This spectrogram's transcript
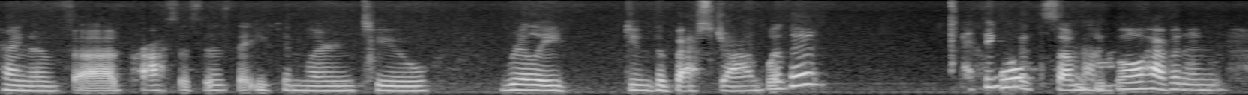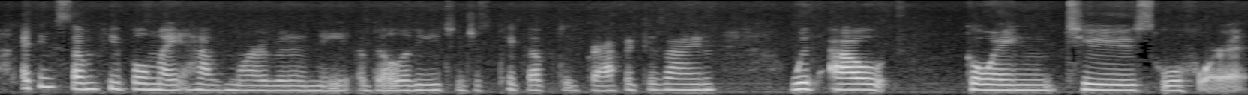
kind of uh, processes that you can learn to really do the best job with it. I think well, that some yeah. people have an, I think some people might have more of an innate ability to just pick up the graphic design without going to school for it.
